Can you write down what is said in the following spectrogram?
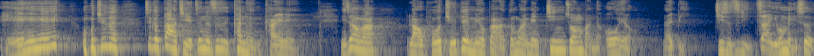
诶，我觉得这个大姐真的是看得很开呢。你知道吗？老婆绝对没有办法跟外面精装版的 OL 来比。即使自己再有美色，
